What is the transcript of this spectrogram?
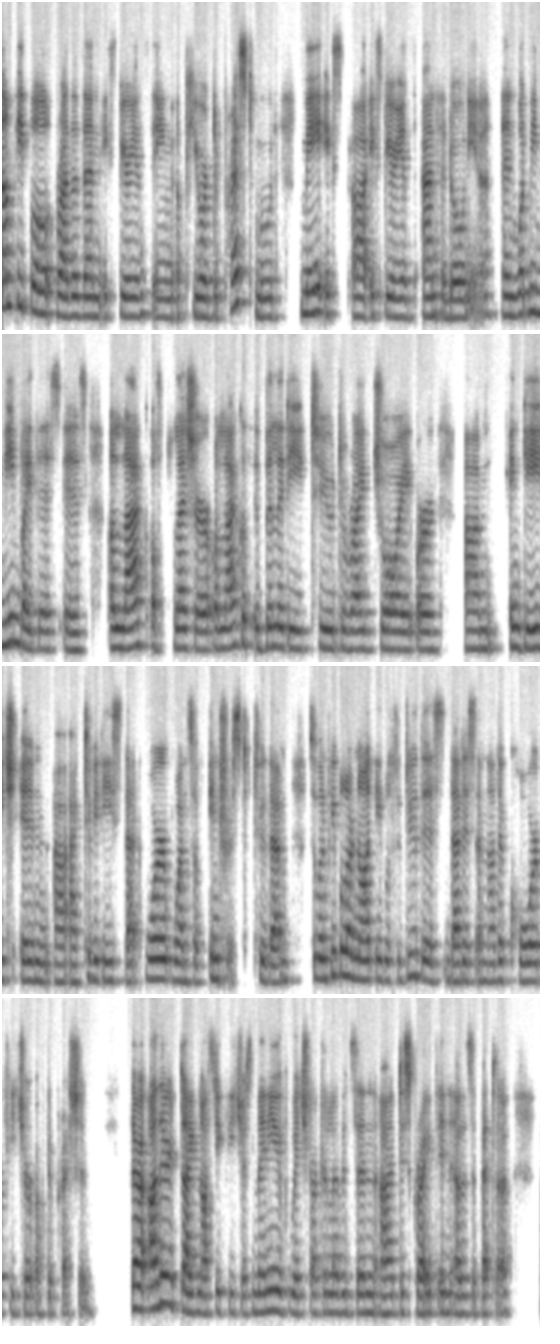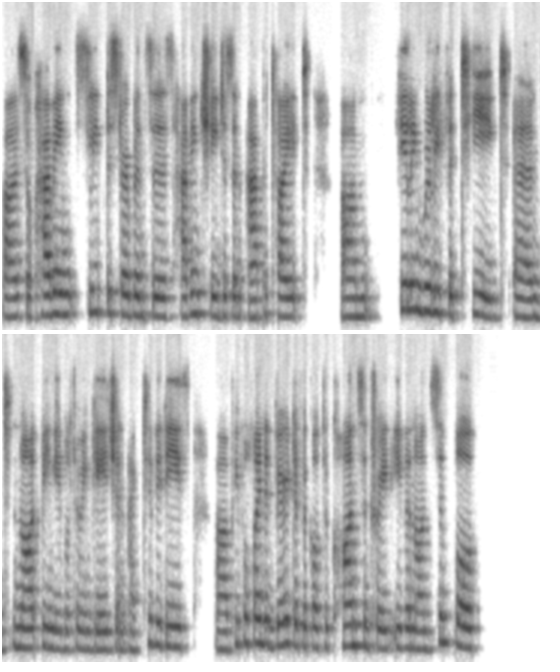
Some people, rather than experiencing a pure depressed mood, may ex uh, experience anhedonia. And what we mean by this is a lack of pleasure or lack of ability to derive joy or um, engage in uh, activities that were once of interest to them. So when people are not able to do this, that is another core feature of depression. There are other diagnostic features, many of which Dr. Levinson uh, described in Elisabetta. Uh, so having sleep disturbances, having changes in appetite, um, feeling really fatigued and not being able to engage in activities. Uh, people find it very difficult to concentrate even on simple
